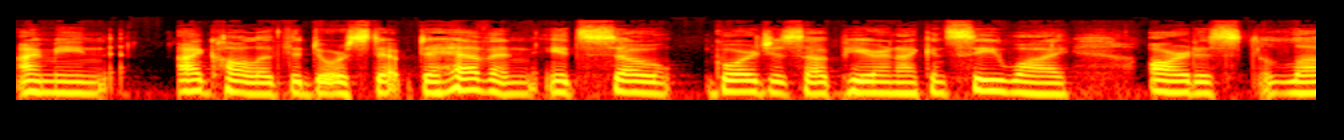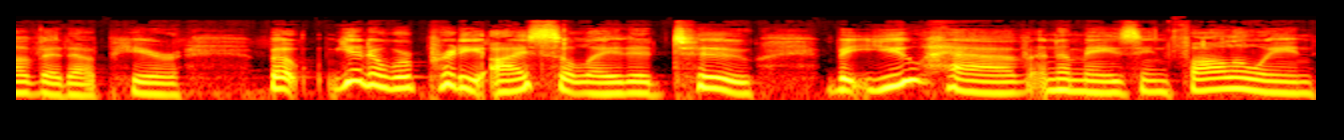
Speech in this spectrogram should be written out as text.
I mean, I call it the doorstep to heaven. It's so gorgeous up here, and I can see why artists love it up here. But, you know, we're pretty isolated too. But you have an amazing following,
